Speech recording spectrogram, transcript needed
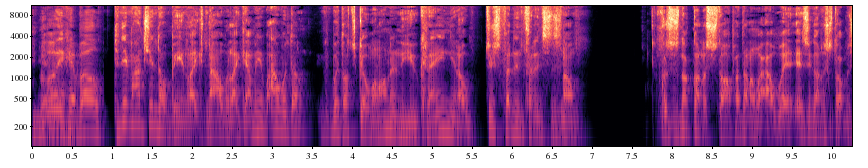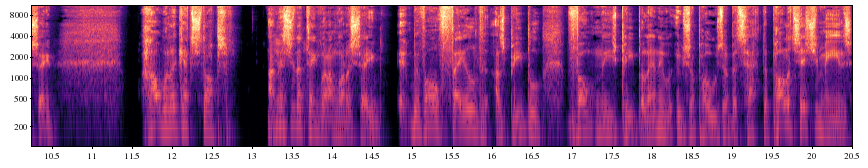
Bloody cabal. Can you imagine though being like now? Like I mean, how would with what's going on in the Ukraine? You know, just for for instance now, because it's not going to stop. I don't know how is it going to stop? me saying, how will it get stopped? And yeah. this is the thing what I'm going to say. We've all failed as people voting these people in who, who's supposed to protect. The politician means,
